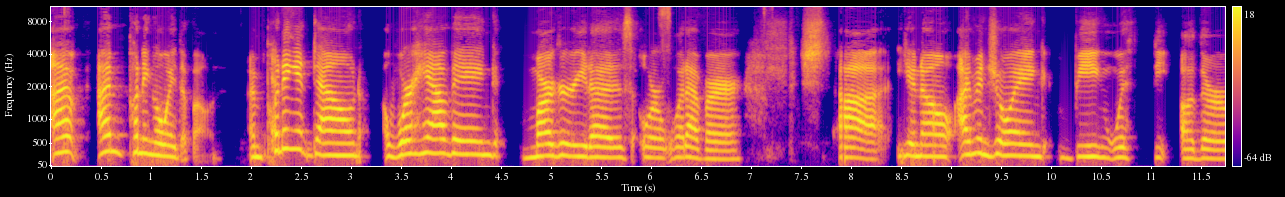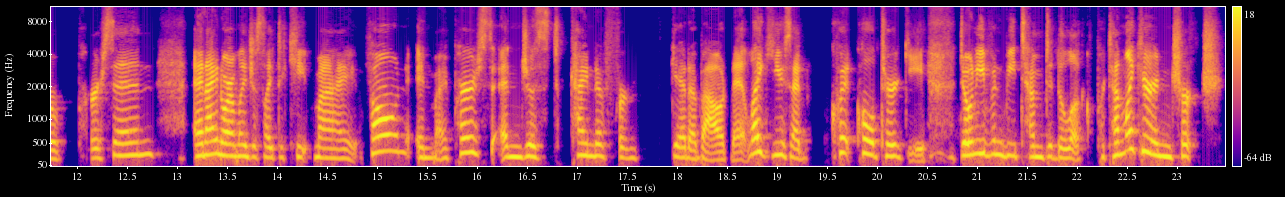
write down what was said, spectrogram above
I'm I'm putting away the phone. I'm putting it down. We're having margaritas or whatever. Uh, you know, I'm enjoying being with the other person. And I normally just like to keep my phone in my purse and just kind of forget about it. Like you said, quit cold turkey. Don't even be tempted to look. Pretend like you're in church.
